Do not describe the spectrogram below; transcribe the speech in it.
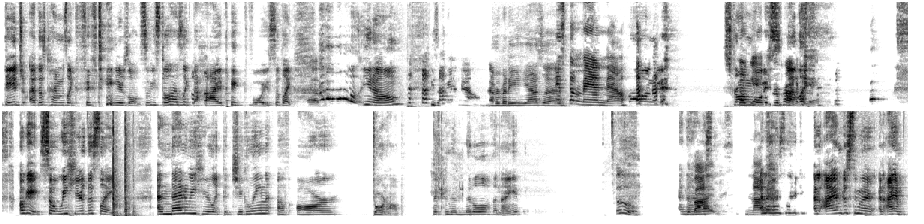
Gage at this time is like 15 years old, so he still has like the high pitched voice of like, Yep. You know. He's a man now. Everybody, he has a He's a man now. strong, strong Go voice. We're proud of like- you. Okay, so we hear this like, and then we hear like the jiggling of our doorknob, like in the middle of the night. Ooh, And the I was vibes. like- Not and I it. was like, and I am just sitting there, and I am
